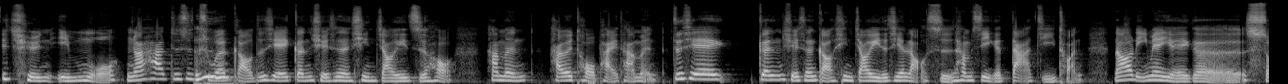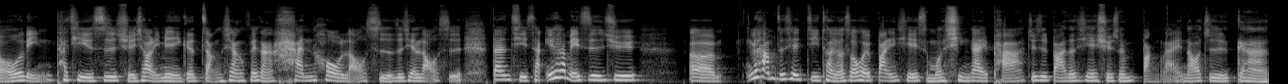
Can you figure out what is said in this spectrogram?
一群淫魔。然后他就是除了搞这些跟学生的性交易之后，他们还会偷拍他们这些。跟学生搞性交易的这些老师，他们是一个大集团，然后里面有一个首领，他其实是学校里面一个长相非常憨厚老实的这些老师，但其实他，因为他每次去，呃，因为他们这些集团有时候会办一些什么性爱趴，就是把这些学生绑来，然后就是跟他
